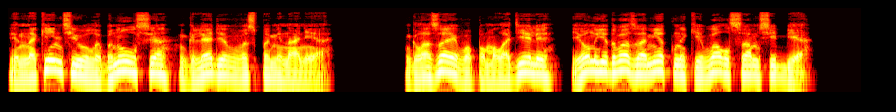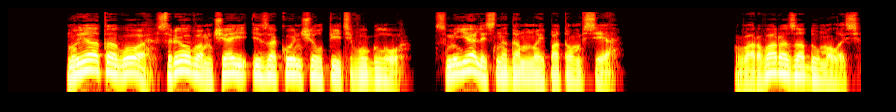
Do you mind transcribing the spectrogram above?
Иннокентий улыбнулся, глядя в воспоминания. Глаза его помолодели, и он едва заметно кивал сам себе. «Ну я того, с ревом чай и закончил пить в углу. Смеялись надо мной потом все». Варвара задумалась.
